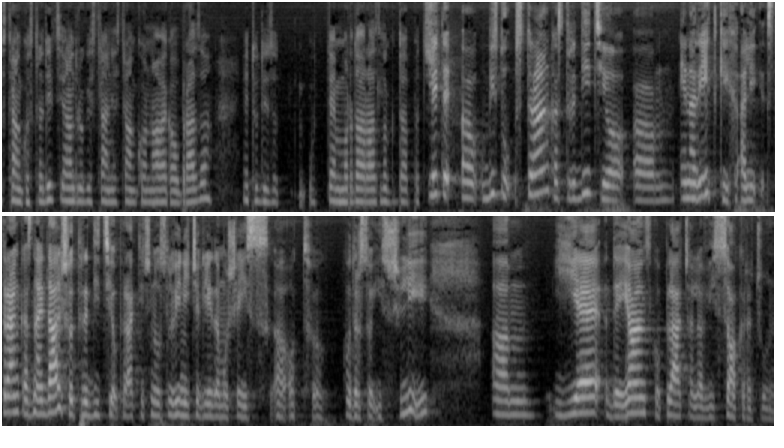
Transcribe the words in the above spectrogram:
stranko s tradicijo, na drugi strani stranko novega obraza. Je tudi za, v tem morda razlog, da pač. Lete, v bistvu stranka s tradicijo, um, ena redkih ali stranka z najdaljšo tradicijo praktično v Sloveniji, če gledamo še iz, od kodr so izšli, um, je dejansko plačala visok račun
